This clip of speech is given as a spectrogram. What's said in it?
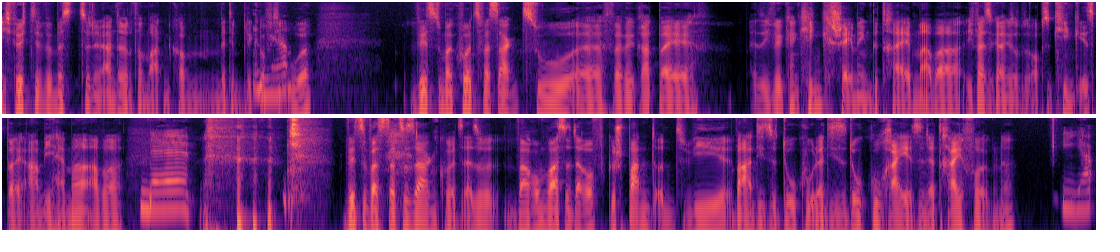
Ich fürchte, wir müssen zu den anderen Formaten kommen mit dem Blick auf ja. die Uhr. Willst du mal kurz was sagen zu, äh, weil wir gerade bei, also ich will kein Kink-Shaming betreiben, aber ich weiß gar nicht, ob, es ein Kink ist bei Army Hammer, aber. Nee. Willst du was dazu sagen kurz? Also, warum warst du darauf gespannt und wie war diese Doku oder diese Doku-Reihe? Es sind ja drei Folgen, ne? Ja,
